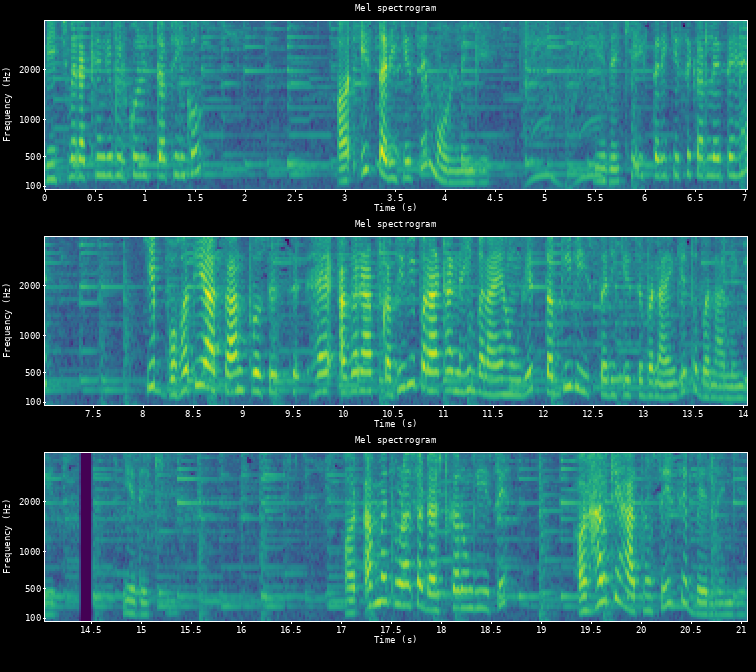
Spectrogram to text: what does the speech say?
बीच में रखेंगे बिल्कुल स्टफिंग को और इस तरीके से मोड़ लेंगे। ये देखिए इस तरीके से कर लेते हैं। ये बहुत ही आसान प्रोसेस है। अगर आप कभी भी पराठा नहीं बनाए होंगे तब भी, भी इस तरीके से बनाएँगे तो बना लेंगे। ये देखिए। और अब मैं थोड़ा सा डस्ट करूँगी इसे और हल्के हाथों से इसे बेल लेंगे।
